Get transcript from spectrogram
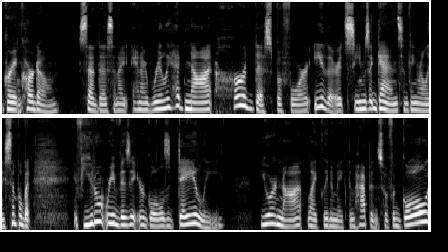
Grant Cardone said this, and I and I really had not heard this before either. It seems again something really simple, but if you don't revisit your goals daily, you are not likely to make them happen. So if a goal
